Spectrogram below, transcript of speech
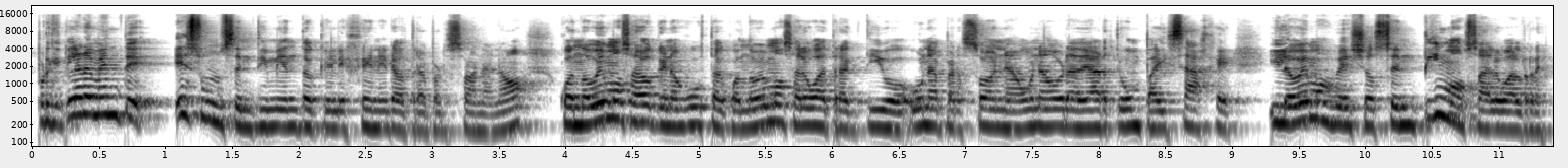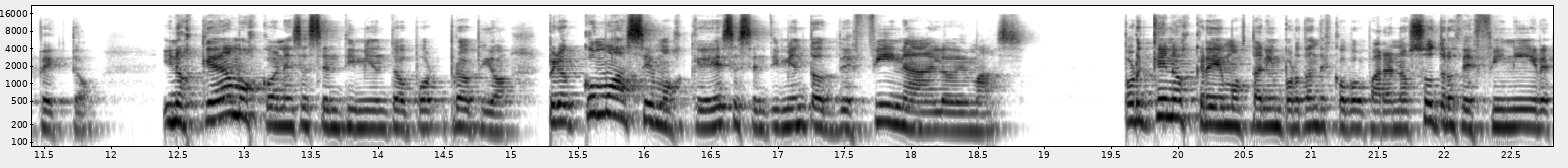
porque claramente es un sentimiento que le genera a otra persona, ¿no? Cuando vemos algo que nos gusta, cuando vemos algo atractivo, una persona, una obra de arte, un paisaje, y lo vemos bello, sentimos algo al respecto. Y nos quedamos con ese sentimiento propio. Pero ¿cómo hacemos que ese sentimiento defina a lo demás? ¿Por qué nos creemos tan importantes como para nosotros definir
